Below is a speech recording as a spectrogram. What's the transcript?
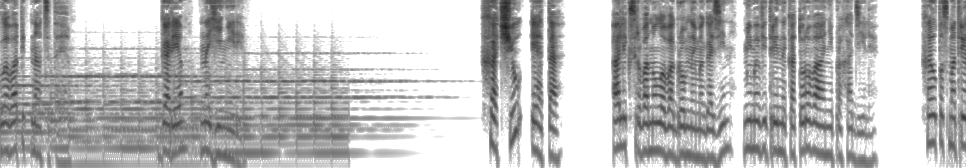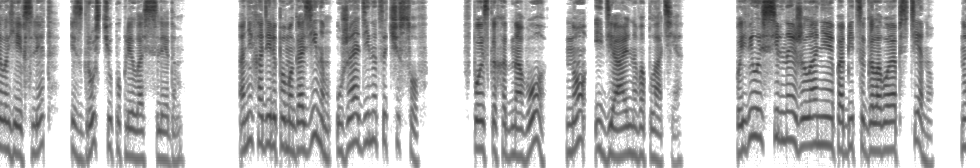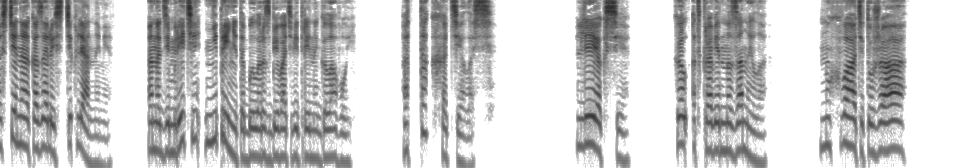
Глава 15. Гарем на Енире. «Хочу это!» Алекс рванула в огромный магазин, мимо витрины которого они проходили. Хел посмотрела ей вслед и с грустью поплелась следом. Они ходили по магазинам уже 11 часов, в поисках одного, но идеального платья. Появилось сильное желание побиться головой об стену, но стены оказались стеклянными, а на Демрите не принято было разбивать витрины головой. А так хотелось. «Лекси!» — Хелл откровенно заныла. «Ну хватит уже, а!»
